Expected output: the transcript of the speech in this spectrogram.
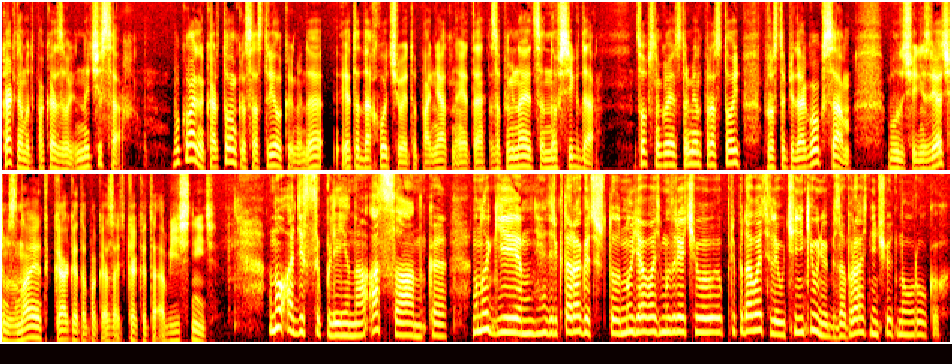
Как нам это показывали? На часах. Буквально картонка со стрелками, да, это доходчиво, это понятно, это запоминается навсегда. Собственно говоря, инструмент простой, просто педагог сам, будучи незрячим, знает, как это показать, как это объяснить. Ну, а дисциплина, осанка. Многие директора говорят, что ну, я возьму зрячего преподавателя, ученики у него безобразничают на уроках.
